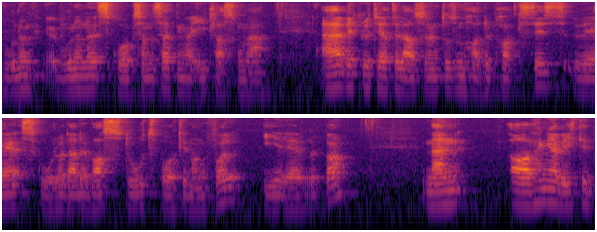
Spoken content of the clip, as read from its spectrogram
hvordan, hvordan språksammensetninga i klasserommet er. Jeg rekrutterte lærerstudenter som hadde praksis ved skoler der det var stort språklig mangfold i elevgruppa. Men avhengig av hvilken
